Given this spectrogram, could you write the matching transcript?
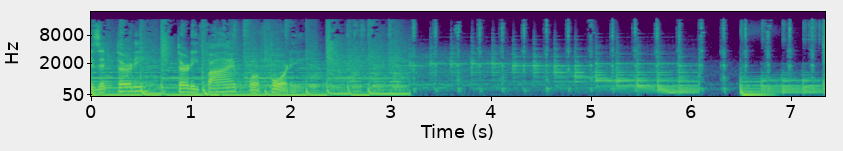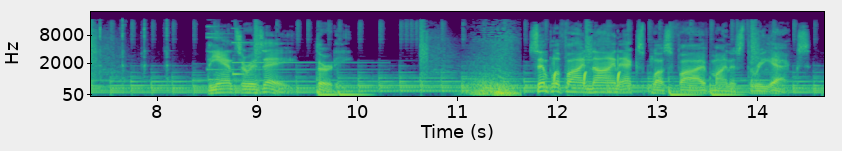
Is it 30, 35, or 40? The answer is A, 30. Simplify 9x plus 5 minus 3x.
